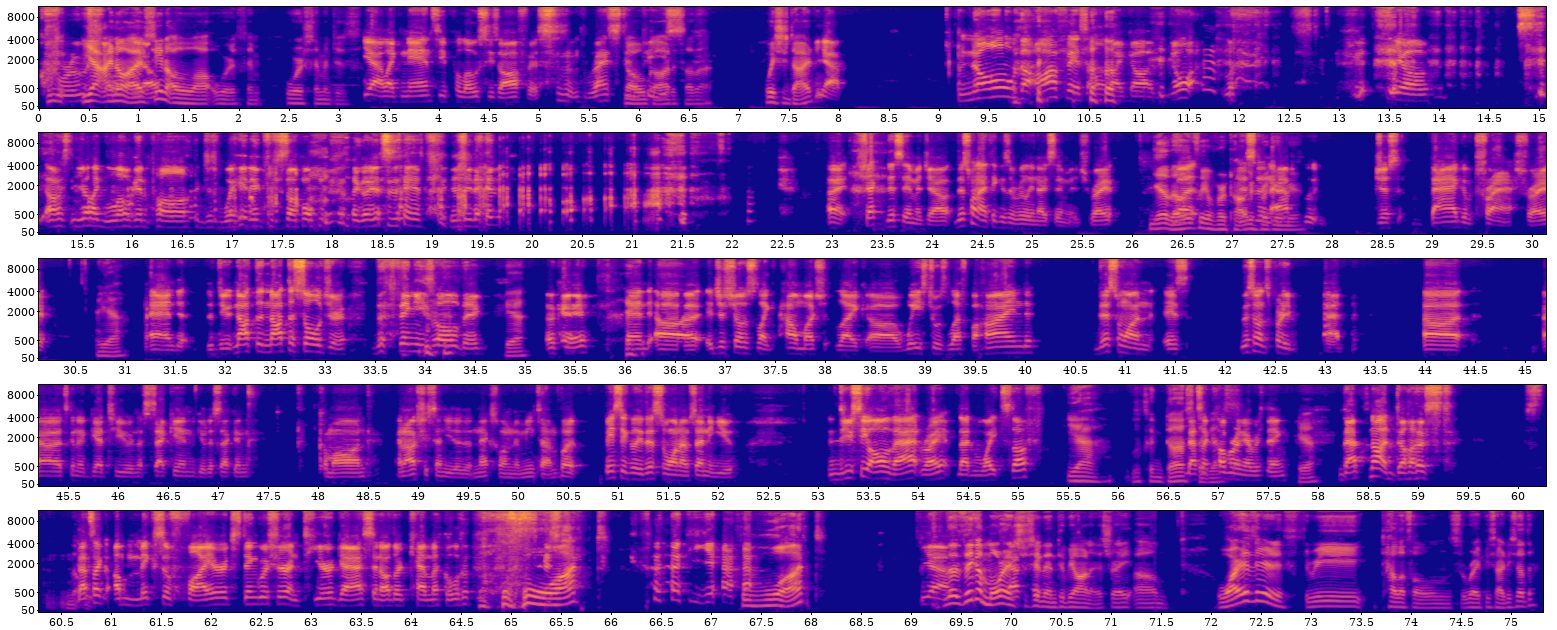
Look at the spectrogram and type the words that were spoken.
crucial. Yeah, I know. I've know? seen a lot worse Im- worse images. Yeah, like Nancy Pelosi's office. Rest in peace. Oh god, I saw that. Wait, she died? Yeah. No, The Office. Oh my god. No. Yo. Was- You're like Logan Paul, just waiting for someone. Like, oh, this is, is she dead? All right, check this image out. This one I think is a really nice image, right? yeah, that But looks like a This is an here. absolute just bag of trash, right? Yeah. and the dude not the not the soldier the thing he's holding Yeah. okay and uh it just shows like how much like uh waste was left behind this one is this one's pretty bad uh uh it's gonna get to you in a second give it a second come on and i'll actually send you to the next one in the meantime but basically this one i'm sending you do you see all that right that white stuff Yeah. Looks like dust. that's I like guess. covering everything Yeah. that's not dust No. That's like a mix of fire extinguisher and tear gas and other chemical. what? yeah, What? yeah. The thing I'm more That's interested in, to be honest, right? Um, why are there three telephones right beside each other?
